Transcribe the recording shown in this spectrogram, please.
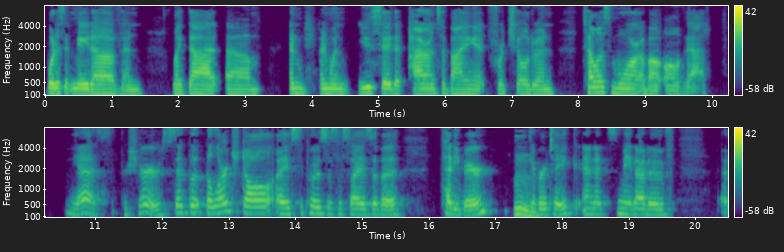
what is it made of, and like that. Um, and and when you say that parents are buying it for children tell us more about all of that yes for sure so the, the large doll i suppose is the size of a teddy bear mm. give or take and it's made out of uh,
